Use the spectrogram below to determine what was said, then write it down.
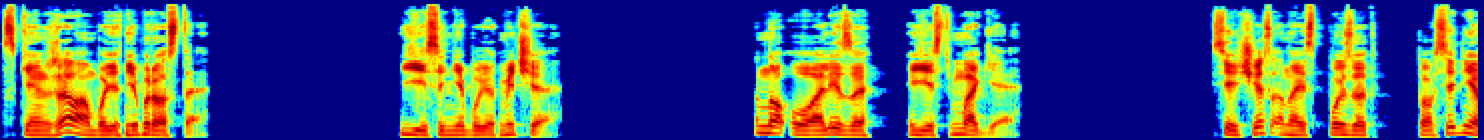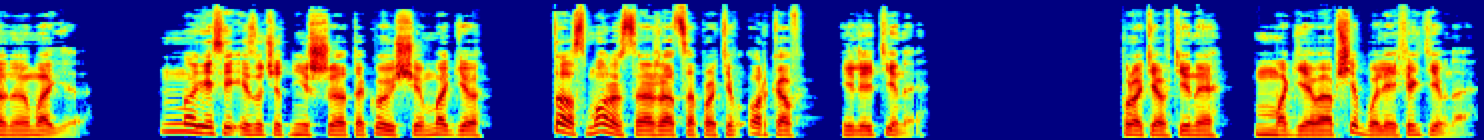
с кинжалом будет непросто если не будет меча. Но у Ализы есть магия. Сейчас она использует повседневную магию. Но если изучит низшую атакующую магию, то сможет сражаться против орков или Тины. Против Тины магия вообще более эффективна.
